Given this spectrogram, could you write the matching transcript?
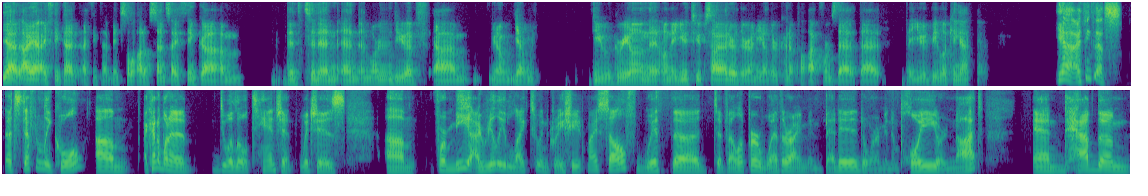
yeah, I, I think that I think that makes a lot of sense. I think um, Vincent and, and and Lauren, do you have um, you know yeah do you agree on the on the YouTube side? Are there any other kind of platforms that that that you would be looking at? Yeah, I think that's that's definitely cool. Um, I kind of want to do a little tangent, which is um, for me, I really like to ingratiate myself with the developer, whether I'm embedded or I'm an employee or not, and have them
